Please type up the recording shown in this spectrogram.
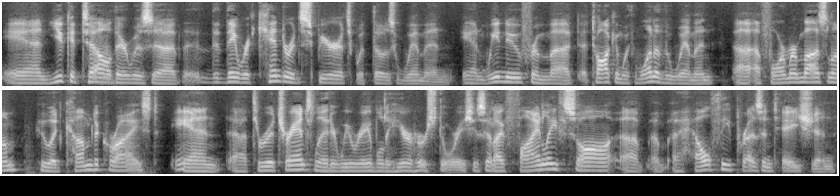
And you could tell there was a, they were kindred spirits with those women. And we knew from uh, talking with one of the women, uh, a former Muslim who had come to Christ, and uh, through a translator, we were able to hear her story. She said, "I finally saw a, a healthy presentation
